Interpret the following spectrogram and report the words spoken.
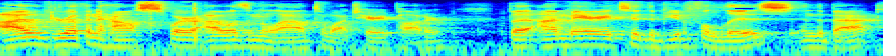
I grew up in a house where I wasn't allowed to watch Harry Potter, but I'm married to the beautiful Liz in the back.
